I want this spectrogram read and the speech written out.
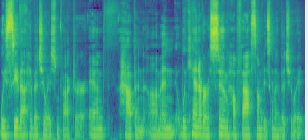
we see that habituation factor and happen. Um, and we can't ever assume how fast somebody's going to habituate.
